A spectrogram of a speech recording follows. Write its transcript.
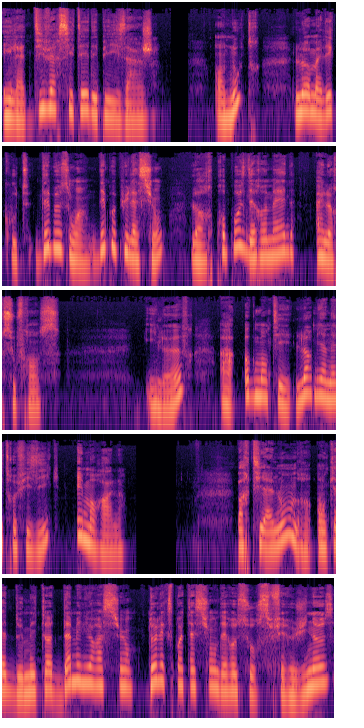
et la diversité des paysages. En outre, l'homme à l'écoute des besoins des populations leur propose des remèdes à leurs souffrances. Il œuvre à augmenter leur bien-être physique et moral. Parti à Londres en quête de méthodes d'amélioration de l'exploitation des ressources ferrugineuses,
